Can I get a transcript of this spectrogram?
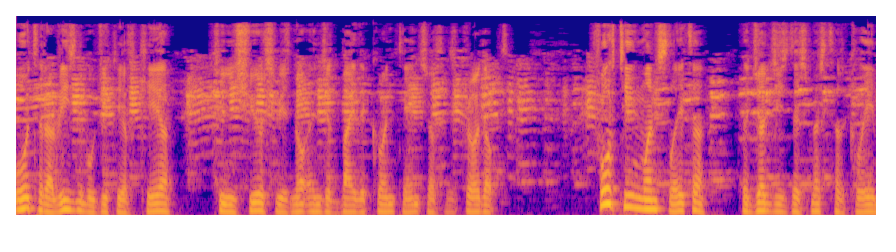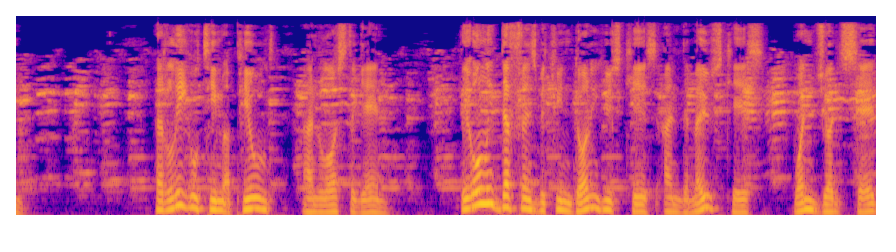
owed her a reasonable duty of care to ensure she was not injured by the contents of his product. Fourteen months later, the judges dismissed her claim. Her legal team appealed and lost again. The only difference between Donoghue's case and the mouse case, one judge said,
